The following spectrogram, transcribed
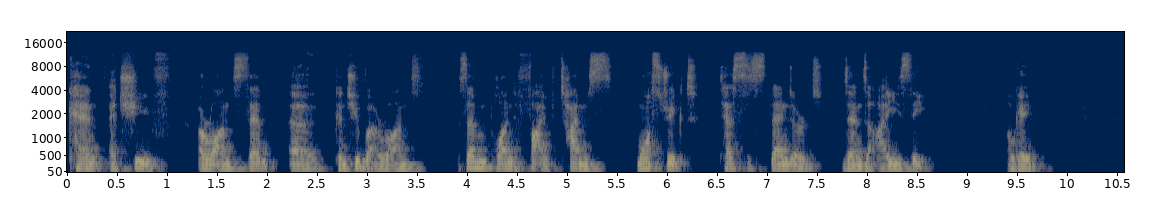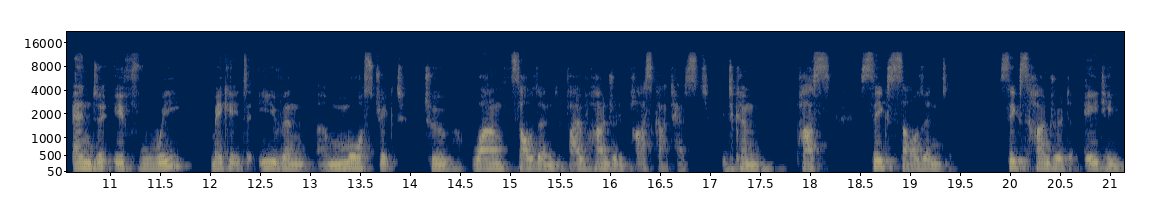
can achieve around seven, uh, contribute around 7.5 times more strict test standard than the IEC. Okay, and if we make it even uh, more strict to 1,500 Pascal test, it can pass 6,680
